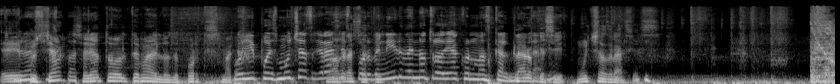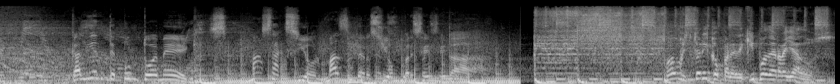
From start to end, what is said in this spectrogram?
eh, pues Gracias, ya, Pato. sería todo el tema de los deportes, Maca. oye, pues muchas gracias, gracias por venir. Ven otro día con más calma. Claro que sí, muchas gracias. Caliente.mx, más acción, más diversión presenta. Juego histórico para el equipo de Rayados.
